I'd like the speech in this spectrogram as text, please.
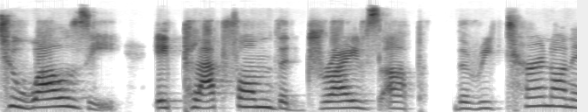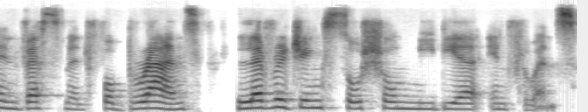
to Wowzi, a platform that drives up the return on investment for brands leveraging social media influence.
